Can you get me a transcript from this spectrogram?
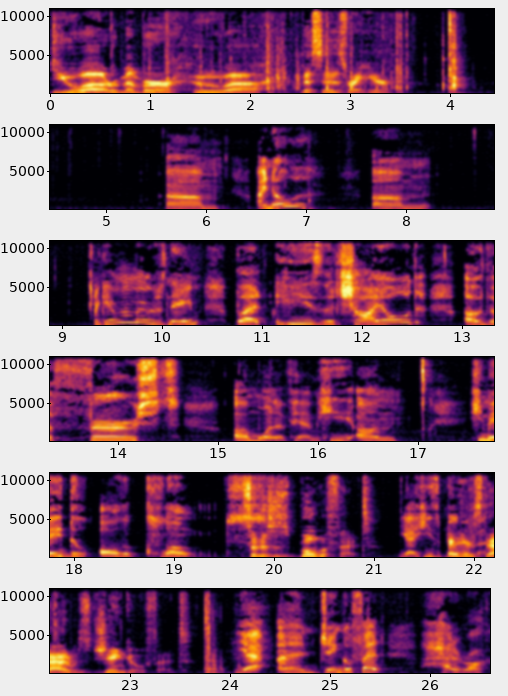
Do you uh, remember who uh, this is right here? Um, I know, um, I can't remember his name, but he's the child of the first, um, one of him. He, um, he made the, all the clones. So this is Boba Fett, Yeah, he's and his Fett. dad was Jango Fett. Yeah, and Jango Fett had a rock,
